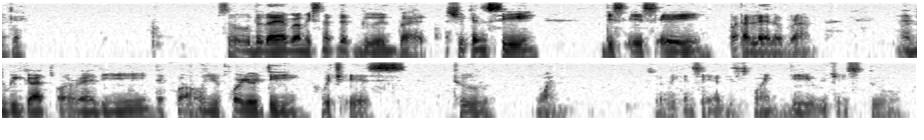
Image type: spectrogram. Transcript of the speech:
okay. So the diagram is not that good but as you can see this is a parallelogram. And we got already the value for your d which is 2 1 so we can say that this is point d which is 2 1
